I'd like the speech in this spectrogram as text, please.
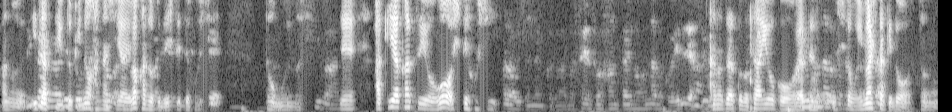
あの、いざっていう時の話し合いは家族でしててほしいと思います。で、空き家活用をしてほしい。戦争反対の女の子がいるじゃん。金沢区の太陽光をやってる人もいましたけど、その、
